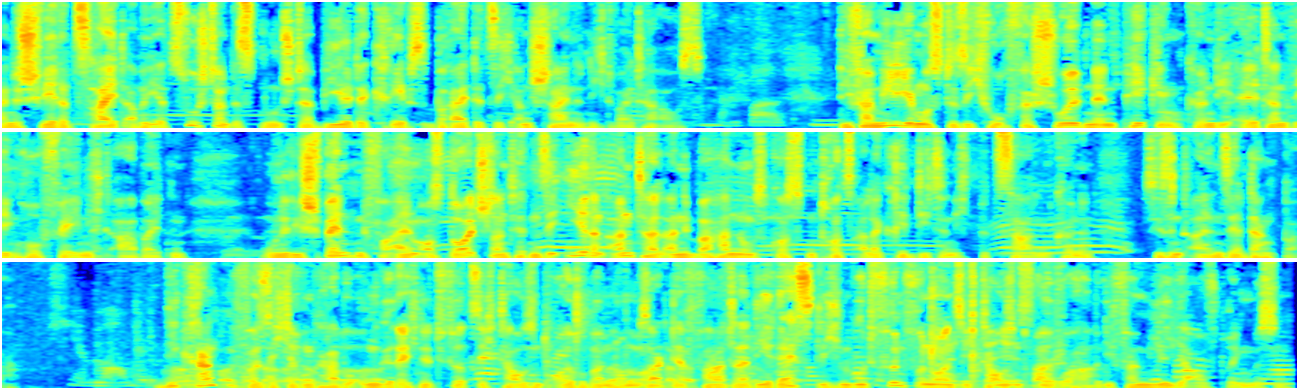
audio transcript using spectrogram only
Eine schwere Zeit, aber ihr Zustand ist nun stabil. Der Krebs breitet sich anscheinend nicht weiter aus. Die Familie musste sich hoch verschulden. In Peking können die Eltern wegen Hofei nicht arbeiten. Ohne die Spenden, vor allem aus Deutschland, hätten sie ihren Anteil an den Behandlungskosten trotz aller Kredite nicht bezahlen können. Sie sind allen sehr dankbar. Die Krankenversicherung habe umgerechnet 40.000 Euro übernommen, sagt der Vater. Die restlichen gut 95.000 Euro habe die Familie aufbringen müssen.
